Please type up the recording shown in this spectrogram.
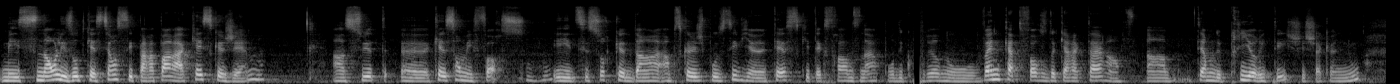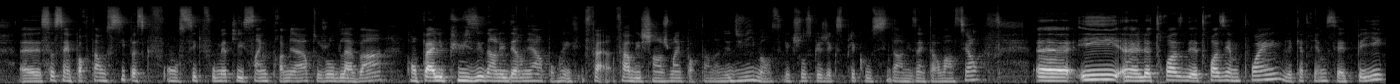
Mais sinon, les autres questions, c'est par rapport à qu'est-ce que j'aime. Ensuite, quelles sont mes forces? Mhm. Et c'est sûr que dans, en psychologie positive, il y a un test qui est extraordinaire pour découvrir nos 24 forces de caractère en, en termes de priorité chez chacun de nous. Euh, ça, c'est important aussi parce qu'on sait qu'il faut mettre les cinq premières toujours de l'avant, qu'on peut aller puiser dans les dernières pour faire, des changements importants dans notre vie. Bon, c'est quelque chose que j'explique aussi dans les interventions. Euh, et euh, le, troisième point, le quatrième, c'est être payé,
